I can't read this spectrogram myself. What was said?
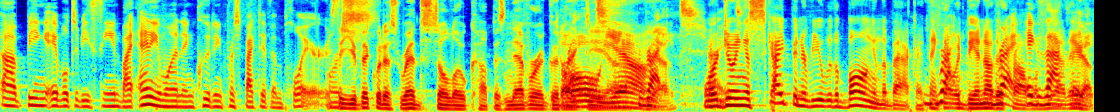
uh, being able to be seen by anyone, including prospective employers. The ubiquitous red solo cup is never a good Oh, idea. yeah. Right. Or right. doing a Skype interview with a bong in the back. I think that would be another right, problem. Yeah, Exactly. there you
